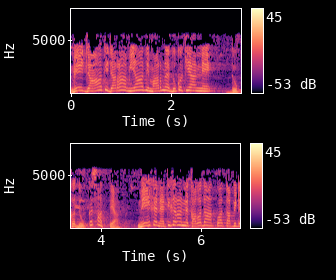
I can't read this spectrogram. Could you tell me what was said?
මේ ජාති ජරා ව්‍යාධි මරණ දුක කියන්නේ දුක දුක්ඛ සත්‍යයක්. මේක නැති කරන්න කවදාක්වත් අපිට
